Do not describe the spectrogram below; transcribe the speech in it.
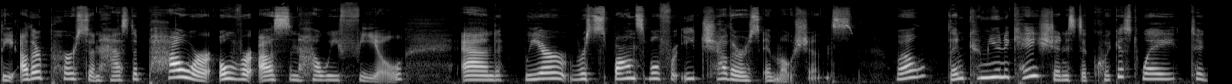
the other person has the power over us and how we feel, and we are responsible for each other's emotions, well, then communication is the quickest way to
